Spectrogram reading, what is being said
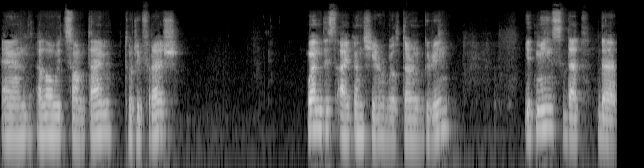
and allow it some time to refresh. When this icon here will turn green it means that the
